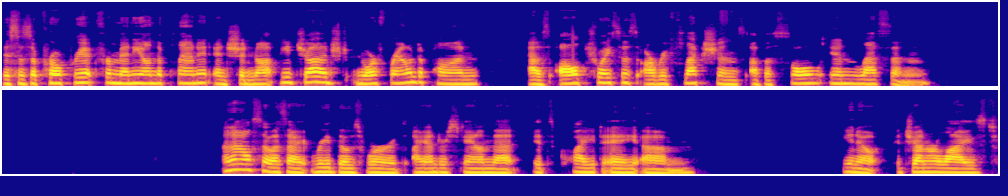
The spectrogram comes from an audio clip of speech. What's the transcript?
This is appropriate for many on the planet and should not be judged nor frowned upon, as all choices are reflections of a soul in lesson. And also, as I read those words, I understand that it's quite a, um, you know, generalized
